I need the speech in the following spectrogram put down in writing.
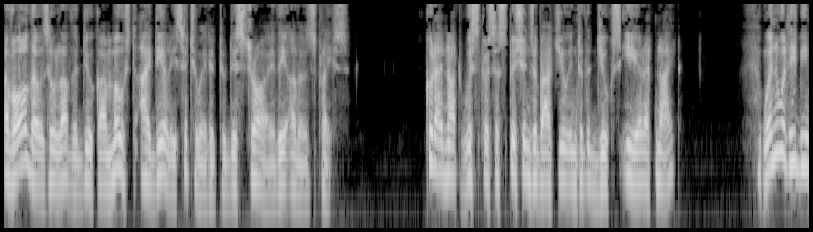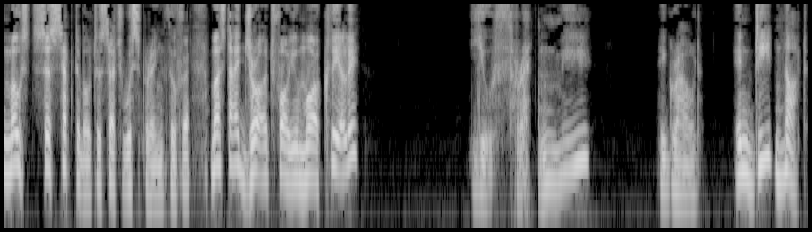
of all those who love the Duke, are most ideally situated to destroy the other's place. Could I not whisper suspicions about you into the Duke's ear at night? When would he be most susceptible to such whispering, Thufir? Must I draw it for you more clearly? You threaten me? he growled. Indeed not.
